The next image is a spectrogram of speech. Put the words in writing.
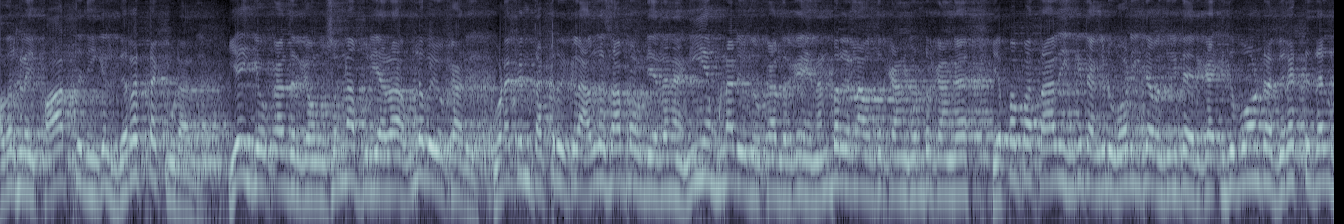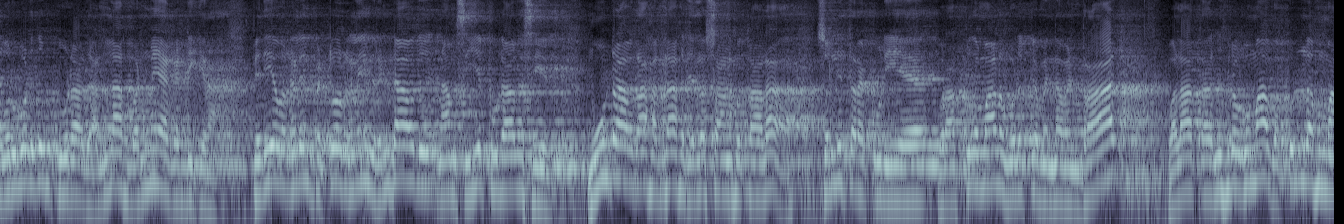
அவர்களை பார்த்து நீங்கள் விரட்டக்கூடாது. ஏன் இங்கே உட்காந்துருக்க அவங்க சொன்னால் புரியாதா? உள்ளே போய் உட்காரு. உனக்குன்னு தட்டு இருக்குல்ல அதில் சாப்பிட வேண்டியதானே நீ ஏன் முன்னாடி வந்து உட்காந்துருக்கேன் என் நண்பர்கள்லாம் வந்திருக்காங்க கொண்டிருக்காங்க. எப்போ பார்த்தாலும் இங்கிட்ட அங்கிட்டு ஓடிக்கிட்டே வந்துக்கிட்டே இருக்க. இது போன்ற விரட்டுதல் ஒருபொழுதும் கூடாது. அல்லாஹ் வன்மையாக கண்டிக்கிறான். பெரியவர்களையும் பெற்றோர்களையும் இரண்டாவது நாம் செய்யக்கூடாத செயல். மூன்றாவதாக அல்லாஹ் ஜல்லஷானஹாலா சொல்லித்தரக்கூடிய ஒரு அற்புதமான ஒழுக்கம் என்னவென்றால் வலா தருகிறகுமா வக்குல்லகுமா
